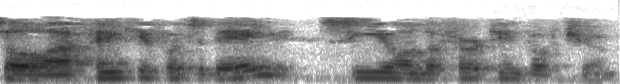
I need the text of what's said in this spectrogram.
So uh thank you for today. See you on the 13th of June.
